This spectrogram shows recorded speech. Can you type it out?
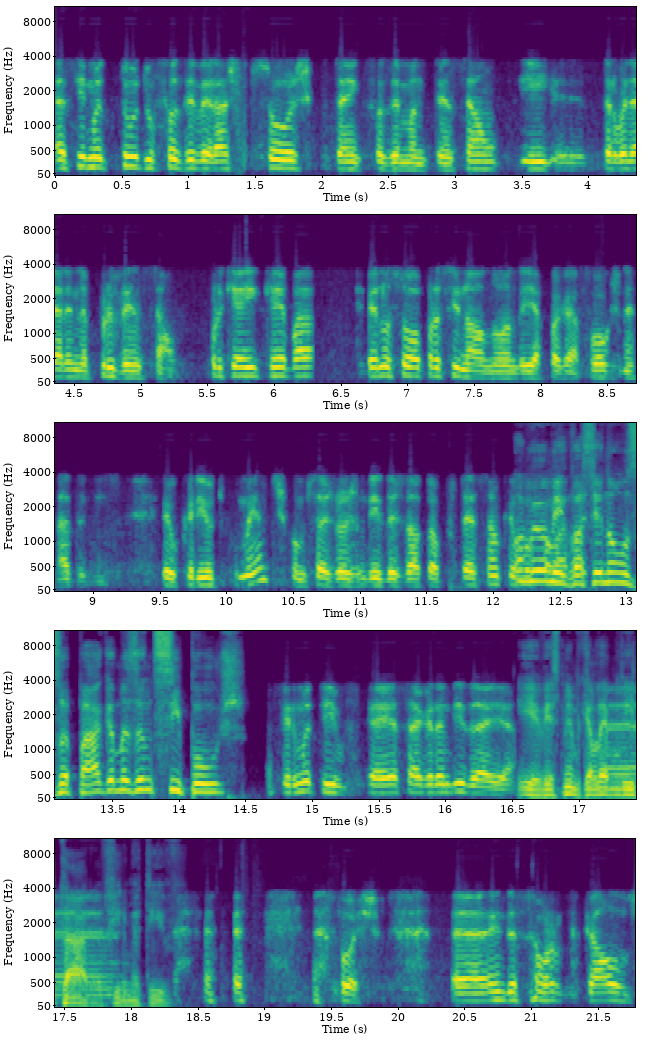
Acima de tudo, fazer ver às pessoas que têm que fazer manutenção e uh, trabalharem na prevenção. Porque é aí que é eu não sou operacional, não andei a apagar fogos nem nada disso. Eu crio documentos, como sejam as medidas de autoproteção que eu oh, vou meu amigo, você não os apaga, mas antecipa-os. Afirmativo, é essa a grande ideia. E a ver se mesmo que ele é militar, uh... afirmativo. pois, uh, ainda são recaldos.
